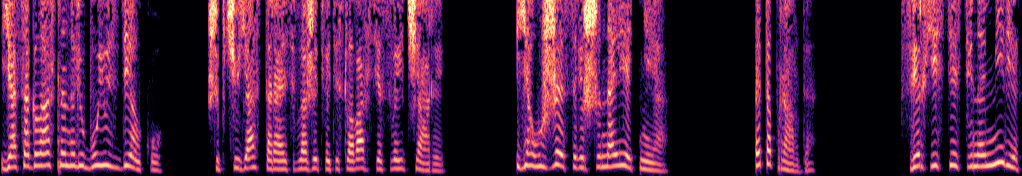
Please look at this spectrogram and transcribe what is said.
«Я согласна на любую сделку», — шепчу я, стараясь вложить в эти слова все свои чары. «Я уже совершеннолетняя!» Это правда. В сверхъестественном мире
